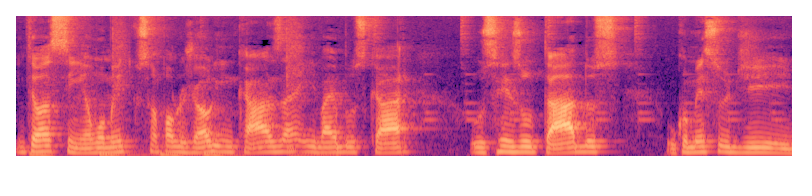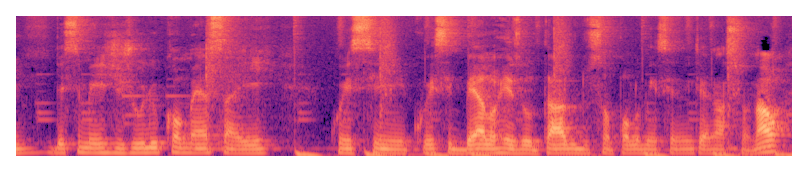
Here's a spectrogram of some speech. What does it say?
Então, assim, é o momento que o São Paulo joga em casa e vai buscar os resultados. O começo de, desse mês de julho começa aí com esse, com esse belo resultado do São Paulo vencendo o Internacional.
